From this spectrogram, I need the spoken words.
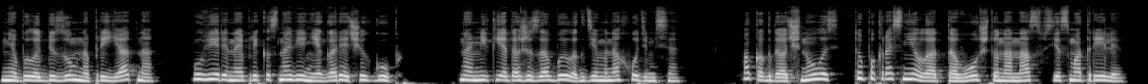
Мне было безумно приятно, уверенное прикосновение горячих губ. На миг я даже забыла, где мы находимся. А когда очнулась, то покраснела от того, что на нас все смотрели.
